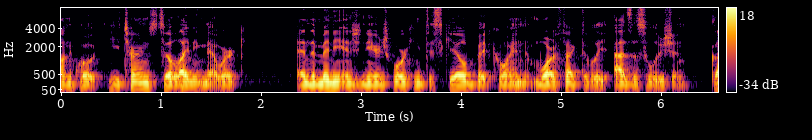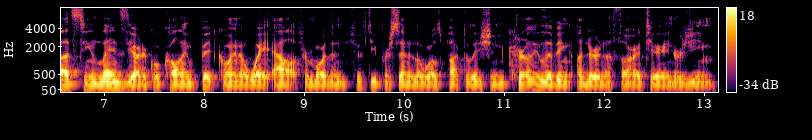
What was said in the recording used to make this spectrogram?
unquote, he turns to Lightning Network and the many engineers working to scale Bitcoin more effectively as a solution. Gladstein lands the article calling Bitcoin a way out for more than 50% of the world's population currently living under an authoritarian regime.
